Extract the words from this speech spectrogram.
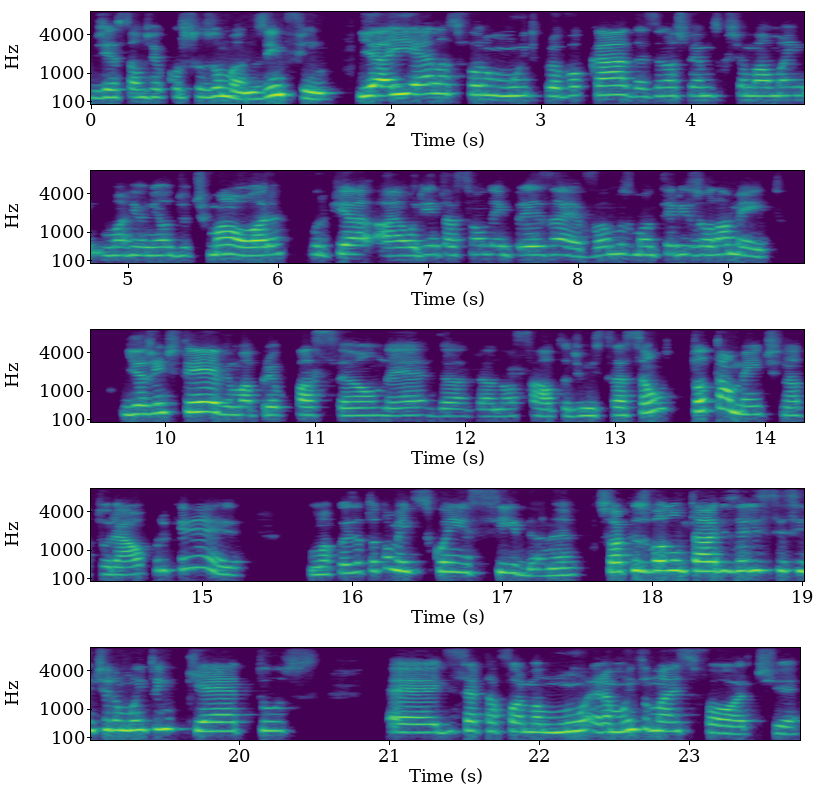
de gestão de recursos humanos, enfim. E aí elas foram muito provocadas e nós tivemos que chamar uma, uma reunião de última hora, porque a, a orientação da empresa é vamos manter isolamento. E a gente teve uma preocupação né, da, da nossa alta administração totalmente natural, porque uma coisa totalmente desconhecida, né? Só que os voluntários eles se sentiram muito inquietos, é, de certa forma, era muito mais forte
